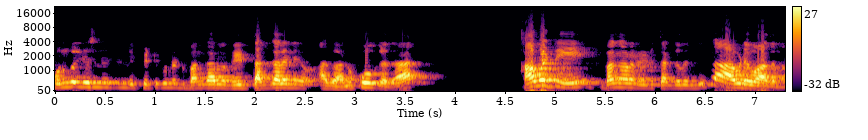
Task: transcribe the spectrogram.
కొనుగోలు చేసినటువంటి పెట్టుకున్నట్టు బంగారం రేటు తగ్గాలని అవి అనుకో కదా. కాబట్టి బంగారం రేటు తగ్గదని చెప్పి ఆవిడ వాదన.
